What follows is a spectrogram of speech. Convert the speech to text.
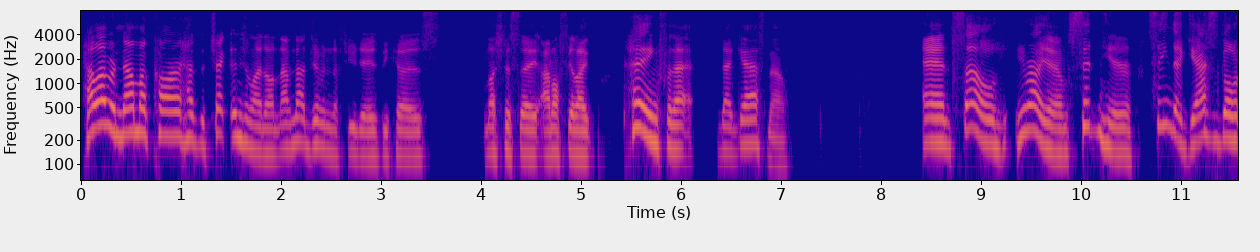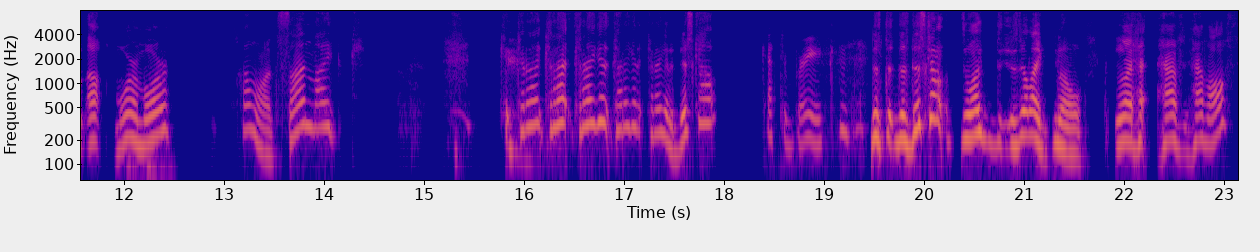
However, now my car has the check engine light on. I've not driven in a few days because let's just say I don't feel like paying for that that gas now. And so here I am sitting here, seeing that gas is going up more and more. Come on, son. Like, can, can I can I can I get can I get can I get a discount? Catch a break. Does does discount do I is there like you know do I ha- have have off?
